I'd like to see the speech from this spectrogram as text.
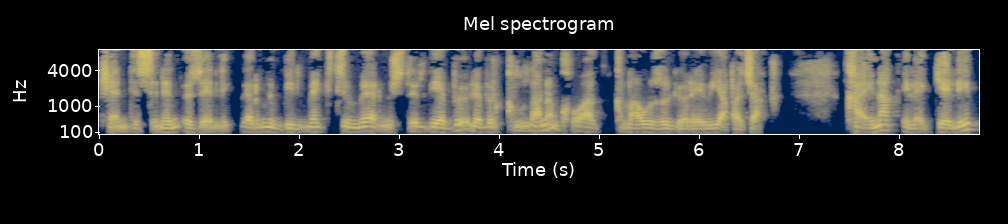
kendisinin özelliklerini bilmek için vermiştir diye böyle bir kullanım kılavuzu görevi yapacak. Kaynak ile gelip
